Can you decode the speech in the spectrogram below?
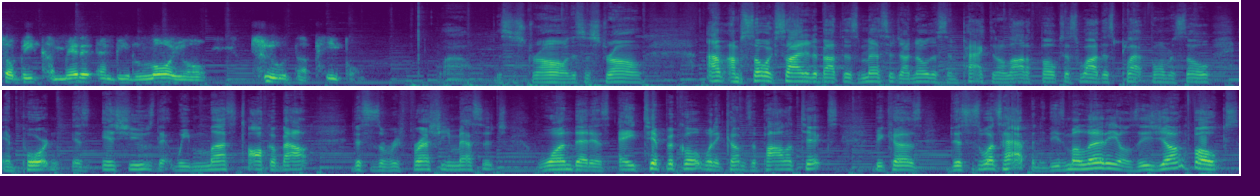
So be committed and be loyal to the people. Wow. This is strong. This is strong. I'm, I'm, so excited about this message. I know this impacting a lot of folks. That's why this platform is so important. Is issues that we must talk about. This is a refreshing message, one that is atypical when it comes to politics, because this is what's happening. These millennials, these young folks,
